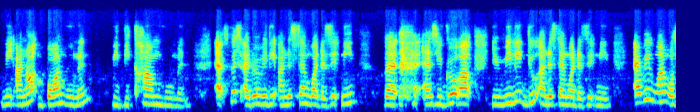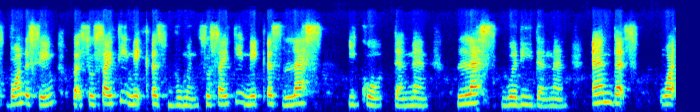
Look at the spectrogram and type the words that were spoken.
we are not born women, we become women. At first, I don't really understand what does it mean, but as you grow up, you really do understand what does it mean. Everyone was born the same, but society make us women. Society make us less equal than men, less worthy than men. And that's what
